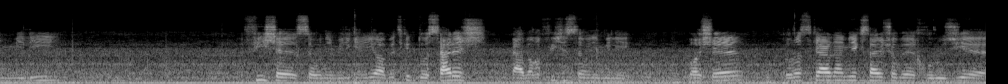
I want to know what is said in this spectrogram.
میلی فیش 3.5 میلی یعنی یه رابطی که دو سرش در واقع فیش 3.5 میلی باشه درست کردم. یک سرش رو به خروجی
